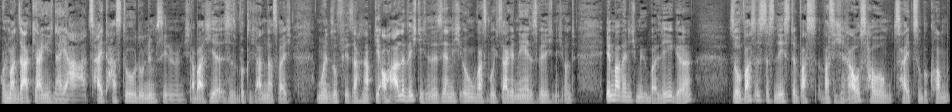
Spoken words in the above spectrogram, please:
und man sagt ja eigentlich, na ja, Zeit hast du, du nimmst sie nur nicht. Aber hier ist es wirklich anders, weil ich im Moment so viele Sachen habe, die auch alle wichtig sind. Das ist ja nicht irgendwas, wo ich sage, nee, das will ich nicht. Und immer wenn ich mir überlege, so, was ist das nächste, was, was ich raushaue, um Zeit zu bekommen,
